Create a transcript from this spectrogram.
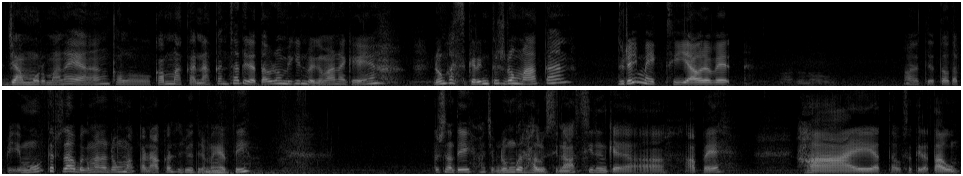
jamur mana yang kalau kamu makan akan saya tidak tahu dong bikin bagaimana kayaknya dong kasih kering terus dong makan. Do they make tea out of it? I don't know. Ah, tidak tahu tapi mu tertahu bagaimana dong makan akan saya juga tidak mengerti. Terus nanti macam dong berhalusinasi dan kayak apa ya high atau saya tidak tahu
